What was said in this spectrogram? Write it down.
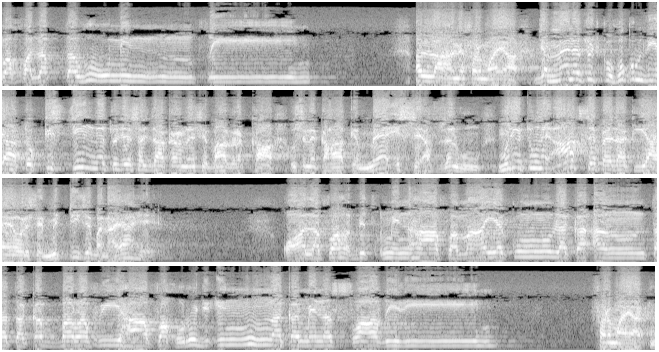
وخلقته من طين اللہ نے فرمایا، جب میں نے تجھ کو حکم دیا تو کس چیز نے تجھے سجدہ کرنے سے باز رکھا؟ اس نے کہا کہ میں اس سے افضل ہوں، مجھے تو نے آگ سے پیدا کیا ہے اور اسے مٹی سے بنایا ہے۔ قال، فاهبط منها فما يكون لك أن تتكبر فيها فخرج إنك من الصاغرين فرمایا، تو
